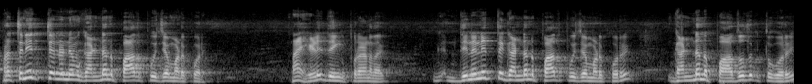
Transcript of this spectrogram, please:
ಪ್ರತಿನಿತ್ಯನೂ ನಿಮ್ಮ ಗಂಡನ ಪಾದ ಪೂಜೆ ಮಾಡ್ಕೋರಿ. ನಾ ಹೇಳಿದ್ದೆ ಹಿಂಗೆ ಪುರಾಣದಾಗ, ದಿನನಿತ್ಯ ಗಂಡನ ಪಾದ ಪೂಜೆ ಮಾಡ್ಕೋರಿ, ಗಂಡನ ಪಾದೋದಕ್ಕೆ ತಗೋರಿ.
